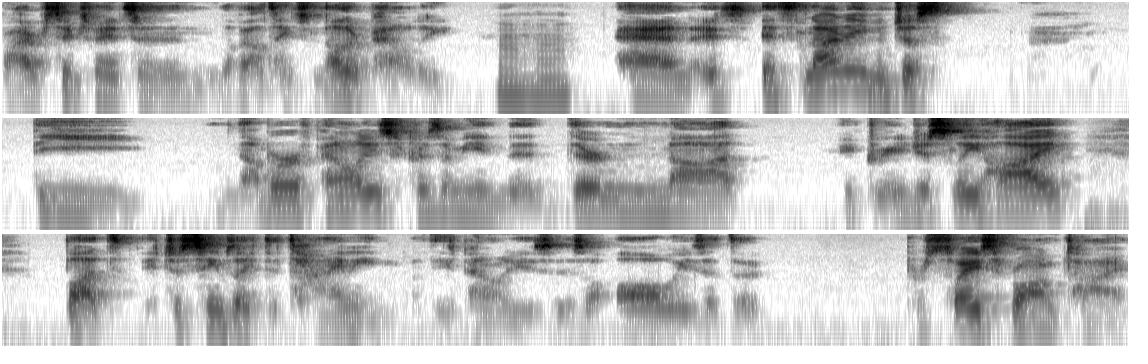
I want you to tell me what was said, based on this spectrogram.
five or six minutes, and Laval takes another penalty. Mm-hmm. And it's it's not even just the number of penalties because I mean they're not egregiously high, but it just seems like the timing of these penalties is always at the precise wrong time.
